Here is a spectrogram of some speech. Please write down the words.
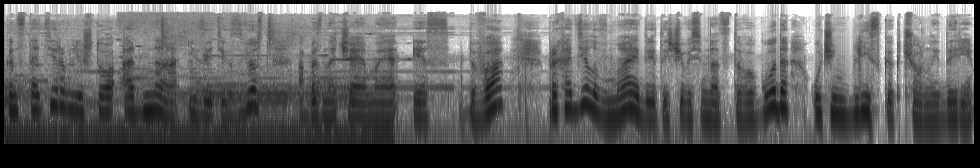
Констатировали, что одна из этих звезд, обозначаемая S2, проходила в мае 2018 года очень близко к черной дыре.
